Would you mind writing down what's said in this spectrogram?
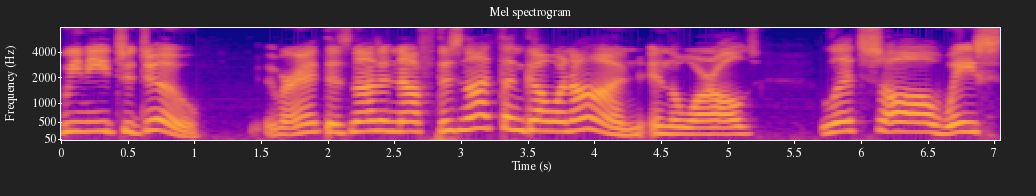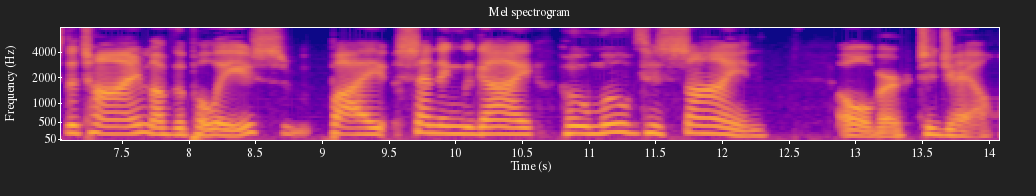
we need to do, right? There's not enough, there's nothing going on in the world. Let's all waste the time of the police by sending the guy who moved his sign over to jail.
